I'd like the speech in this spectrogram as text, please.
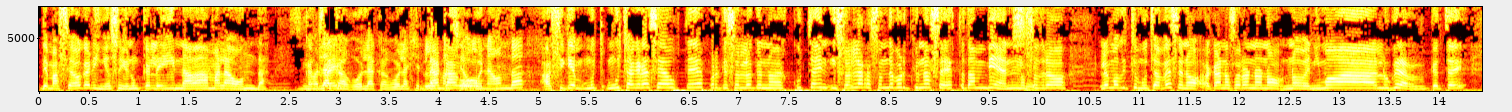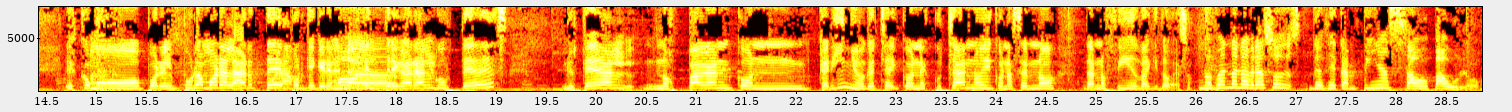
demasiado cariñoso. Yo nunca leí nada mala onda. No, la cagó, la cagó la gente La demasiado cagó. buena onda. Así que mu- muchas gracias a ustedes porque son los que nos escuchan y son la razón de por qué uno hace esto también. Nosotros lo hemos dicho muchas veces, no acá nosotros no, no, no venimos a lucrar, ¿cachai? Es como por el puro amor al arte, porque queremos entregar algo a ustedes y ustedes al- nos pagan con cariño, ¿cachai? Con escucharnos y con hacernos, darnos feedback y todo eso. Nos mandan abrazos desde Campiña, Sao Paulo.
